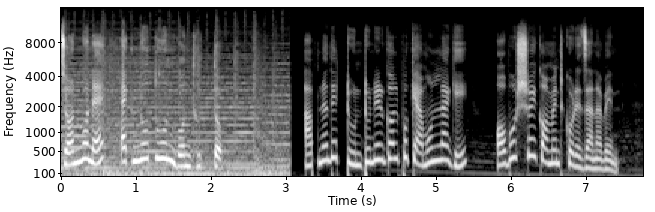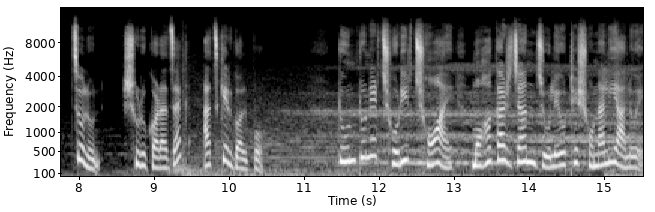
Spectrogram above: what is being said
জন্ম নেয় এক নতুন বন্ধুত্ব। আপনাদের টুনটুনের গল্প কেমন লাগে অবশ্যই কমেন্ট করে জানাবেন। চলুন, শুরু করা যাক আজকের গল্প। টুনটুনের ছড়ির ছোঁয়ায় মহাকাশযান জ্বলে ওঠে সোনালি আলোয়।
